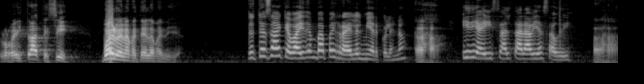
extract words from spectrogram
¿Lo registraste? Sí. Vuelven a meter la medida. Usted sabe que Biden va para Israel el miércoles, ¿no? Ajá, Y de ahí salta Arabia Saudí. ajá.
